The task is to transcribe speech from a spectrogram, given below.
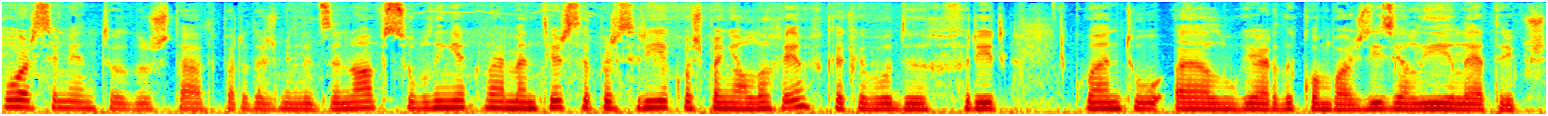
O Orçamento do Estado para 2019 sublinha que vai manter-se a parceria com a espanhola Renfe, que acabou de referir, quanto a aluguer de comboios diesel e elétricos,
